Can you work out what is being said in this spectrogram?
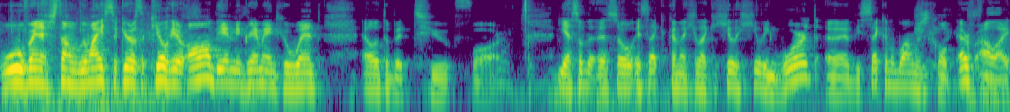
Ooh, very nice stun. We might secure us a kill here on the enemy Greymane who went a little bit too far. Yeah, so the, so it's like kind of like a heal healing ward. Uh, the second one, which is called Earth Ally,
